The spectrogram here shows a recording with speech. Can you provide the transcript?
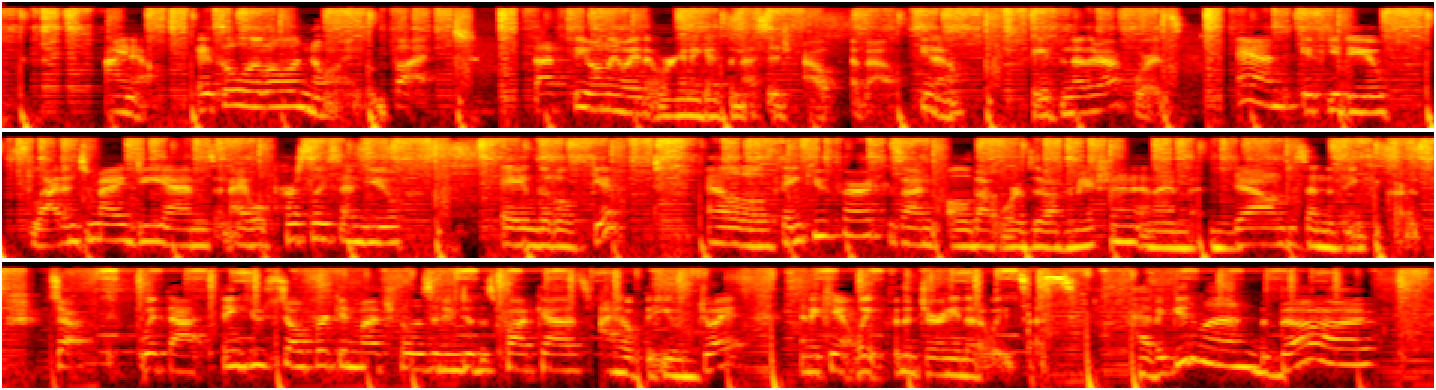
I know it's a little annoying, but that's the only way that we're going to get the message out about, you know, faith and other F words. And if you do, slide into my DMs and I will personally send you a little gift and a little thank you card because I'm all about words of affirmation and I'm down to send the thank you cards. So, with that, thank you so freaking much for listening to this podcast. I hope that you enjoy it and I can't wait for the journey that awaits us. Have a good one. Bye bye.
